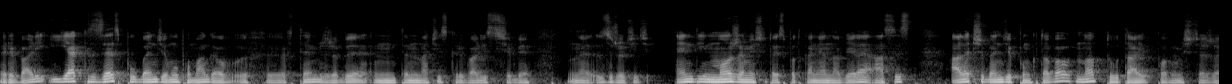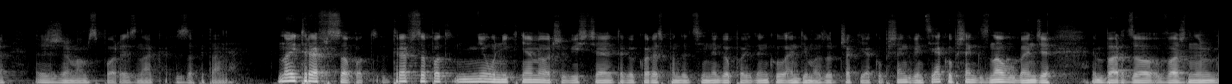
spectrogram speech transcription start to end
rywali i jak zespół będzie mu pomagał w, w tym, żeby ten nacisk rywali z siebie zrzucić. Andy może mieć tutaj spotkania na wiele asyst, ale czy będzie punktował? No tutaj powiem szczerze, że mam spory znak zapytania. No i Tref Sopot. Tref Sopot nie unikniemy oczywiście tego korespondencyjnego pojedynku Andy Mazurczak i Jakub Szęk, więc Jakub Szęk znowu będzie bardzo ważnym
